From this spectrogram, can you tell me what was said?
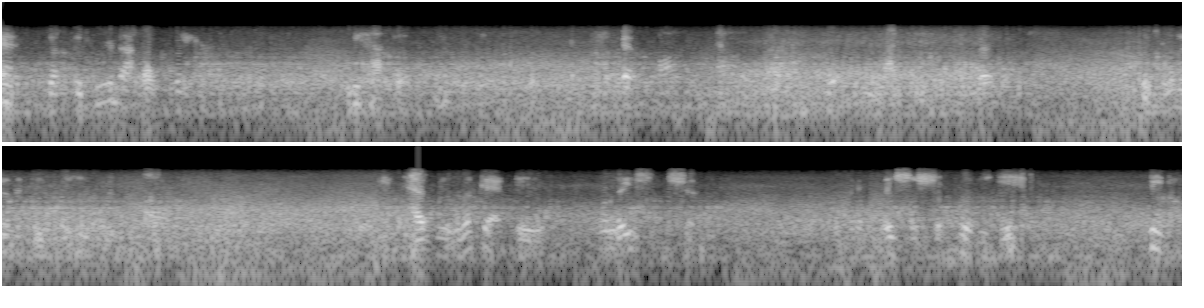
And uh, if we're not there, we have to at is relationship. And relationship really is, you know,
